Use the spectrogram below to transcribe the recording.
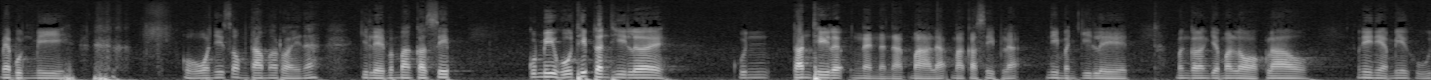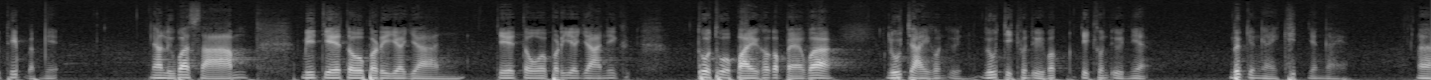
แม่บุญมี โอ้วันนี้ส้มตำอร่อยนะกิเลสมันมากระซิบ คุณมีหูทิพย์ทันทีเลย คุณทันทีเลยนั่นน่ะมาแล้วมากระซิบแล้วนี่มันกิเลสมันกำลังจะมาหลอกเรา นี่เนี่ยมีหูทิพย์แบบนี้นะหรือว่าสาม มีเจโตปริยญาณ เจโตปริยญาณนี่ทั่วทั่วไปเขาก็แปลว่า รู้ใจคนอื่น รู้จิตคนอื่นว่าจิตคนอื่นเนี่ย นึกยังไงคิดยังไงอ่า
